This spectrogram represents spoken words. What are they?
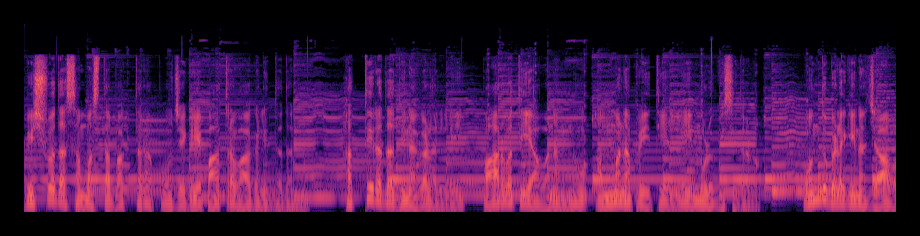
ವಿಶ್ವದ ಸಮಸ್ತ ಭಕ್ತರ ಪೂಜೆಗೆ ಪಾತ್ರವಾಗಲಿದ್ದದನ್ನು. ಹತ್ತಿರದ ದಿನಗಳಲ್ಲಿ ಪಾರ್ವತಿ ಅವನನ್ನು ಅಮ್ಮನ ಪ್ರೀತಿಯಲ್ಲಿ ಮುಳುಗಿಸಿದಳು. ಒಂದು ಬೆಳಗಿನ ಜಾವ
